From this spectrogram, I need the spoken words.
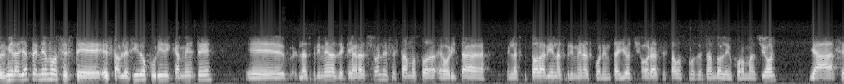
Pues mira, ya tenemos este establecido jurídicamente eh, las primeras declaraciones, estamos ahorita en las, todavía en las primeras 48 horas, estamos procesando la información. Ya se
